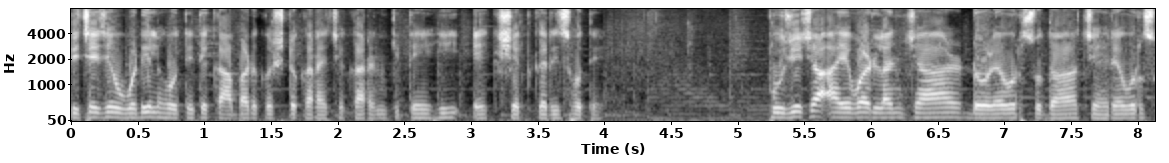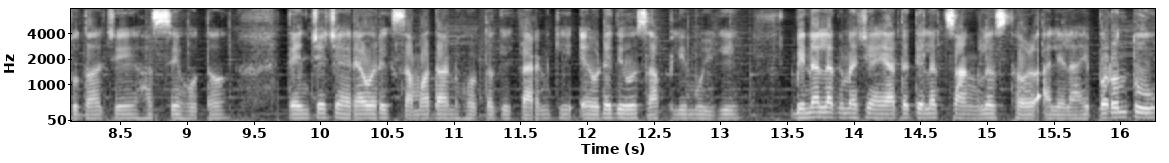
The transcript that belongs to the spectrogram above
तिचे जे वडील होते ते काबाड कष्ट करायचे कारण की तेही एक शेतकरीच होते. पूजेच्या आईवडिलांच्या डोळ्यावर सुद्धा चेहऱ्यावर सुद्धा जे हास्य होतं त्यांच्या चेहऱ्यावर एक समाधान होतं की कारण की एवढे दिवस आपली मुलगी बिना लग्नाची आहे आता त्याला चांगलं स्थळ आलेलं आहे. परंतु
